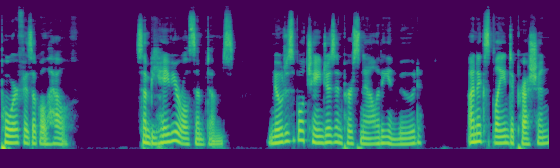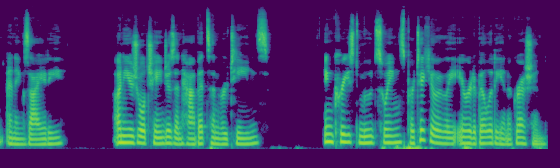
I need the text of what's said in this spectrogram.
poor physical health. Some behavioral symptoms noticeable changes in personality and mood, unexplained depression and anxiety, unusual changes in habits and routines, increased mood swings, particularly irritability and aggression.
